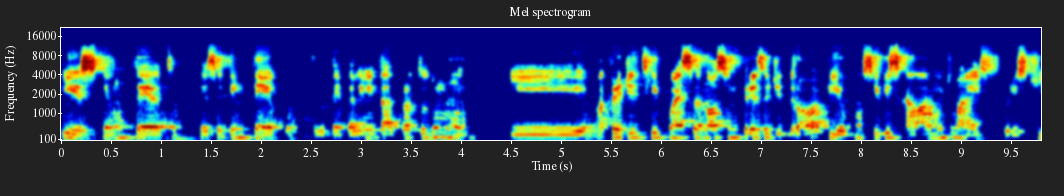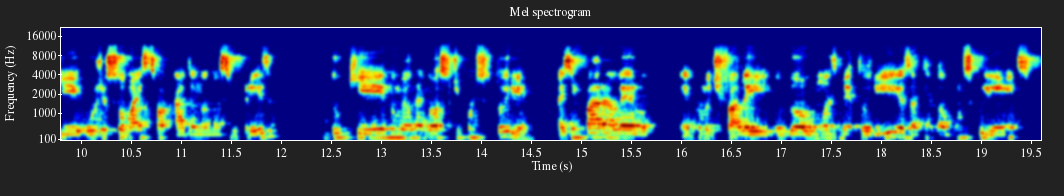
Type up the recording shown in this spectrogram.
Isso, tem um teto, porque você tem tempo, o tempo é limitado para todo mundo. E acredito que com essa nossa empresa de drop eu consigo escalar muito mais. Por isso que hoje eu sou mais focado na nossa empresa do que no meu negócio de consultoria. Mas em paralelo, é, como eu te falei, eu dou algumas mentorias, atendo alguns clientes,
